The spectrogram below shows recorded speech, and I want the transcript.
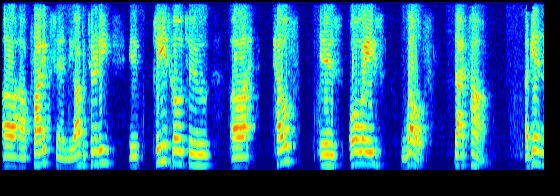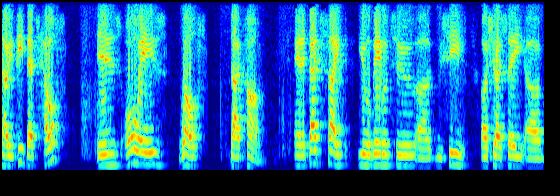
uh, our products and the opportunity, is, please go to uh, healthisalwayswealth.com. Again, I repeat, that's health is alwayswealth.com. And at that site, you will be able to uh, receive, or should I say, um,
